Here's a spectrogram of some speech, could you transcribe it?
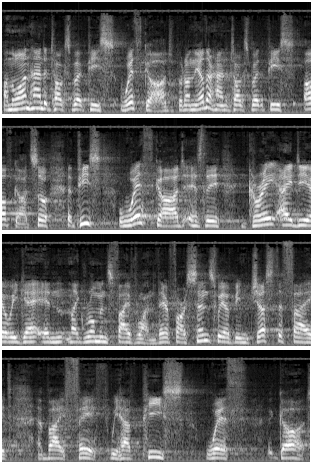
On the one hand, it talks about peace with God, but on the other hand, it talks about the peace of God. So, the peace with God is the great idea we get in like Romans 5:1. Therefore, since we have been justified by faith, we have peace with God.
